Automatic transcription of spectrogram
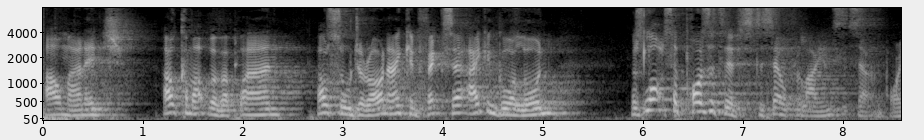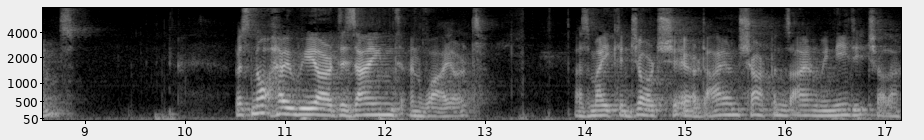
I'll manage. I'll come up with a plan. I'll soldier on. I can fix it. I can go alone. There's lots of positives to self reliance at certain points. But it's not how we are designed and wired. As Mike and George shared, iron sharpens iron. We need each other.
